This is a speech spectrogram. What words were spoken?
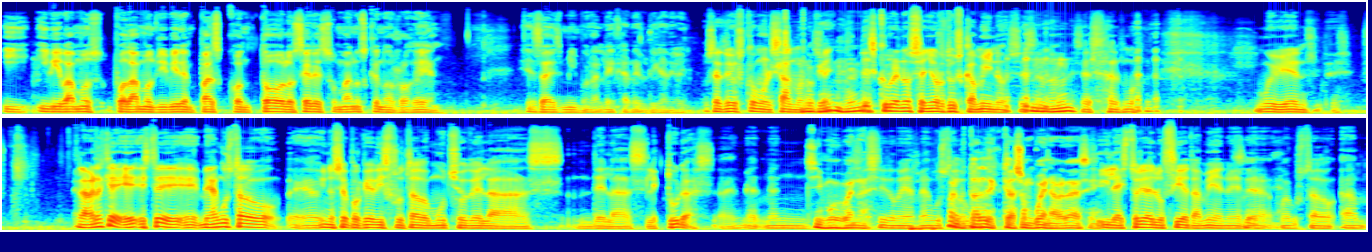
y, y vivamos, podamos vivir en paz con todos los seres humanos que nos rodean. Esa es mi moraleja del día de hoy. O sea, es como el salmo, ¿no? Bien. Descúbrenos, Señor, tus caminos. Ese, ¿no? Es el salmo. Muy bien. La verdad es que este eh, me han gustado eh, y no sé por qué he disfrutado mucho de las de las lecturas. Eh, Me, han- me han, Sí, muy buenas. sido- me, me han gustado. Bueno, todas las lecturas son buenas, ¿verdad? Sí. Y la historia de Lucía también me, Sí. ha, me ha gustado. Am,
